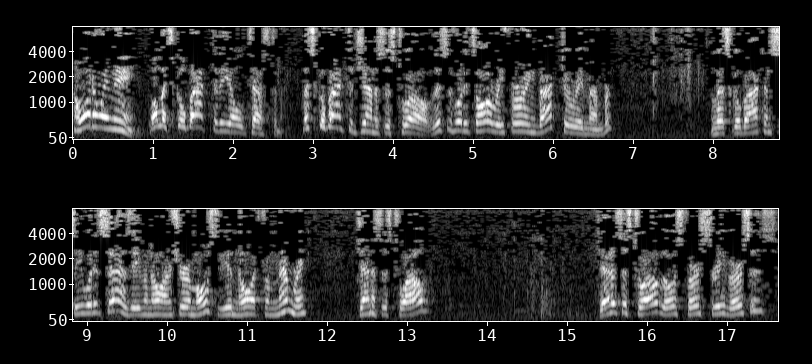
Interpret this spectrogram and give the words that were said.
Now, what do we mean? Well, let's go back to the Old Testament. Let's go back to Genesis 12. This is what it's all referring back to, remember. Let's go back and see what it says, even though I'm sure most of you know it from memory. Genesis 12. Genesis 12, those first three verses.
